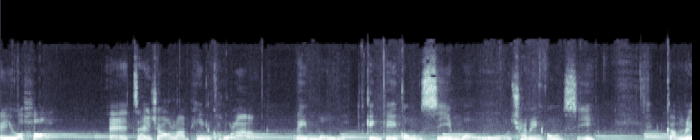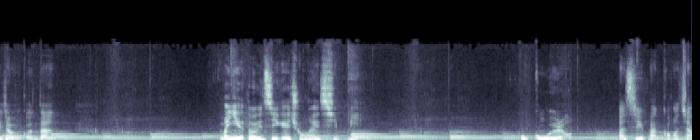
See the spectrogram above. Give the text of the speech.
你要學誒製作啦、編曲啦，你冇經紀公司、冇唱片公司，咁你就會覺得乜嘢都要自己衝喺前面，好攰咯，不知不覺就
